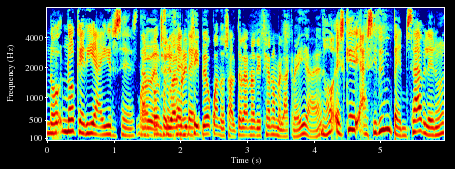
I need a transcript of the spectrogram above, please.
No, no quería irse. Estar de hecho, yo al principio, cuando saltó la noticia, no me la creía. ¿eh? No, es que ha sido impensable, ¿no?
